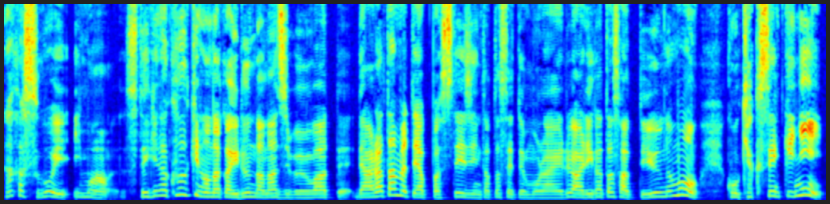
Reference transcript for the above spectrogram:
なんかすごい今素敵な空気の中いるんだな自分はって。で改めてやっぱステージに立たせてもらえるありがたさっていうのもこう客席に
